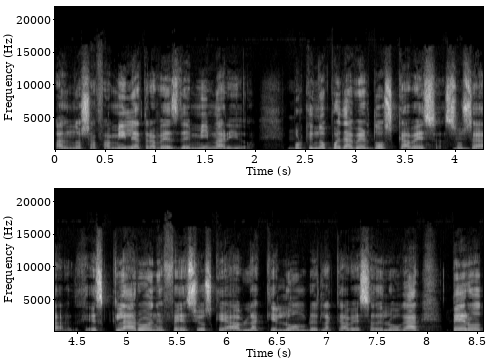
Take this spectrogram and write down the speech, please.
a nuestra familia a través de mi marido, porque no puede haber dos cabezas. O sea, es claro en Efesios que habla que el hombre es la cabeza del hogar, pero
